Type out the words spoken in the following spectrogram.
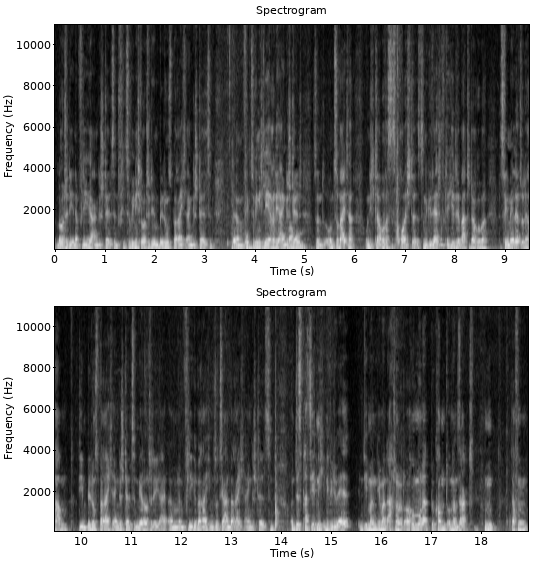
Leute, die in der Pflege angestellt sind, viel zu wenig Leute, die im Bildungsbereich eingestellt sind, ähm, viel zu wenig Lehrer, die eingestellt Warum? sind und so weiter. Und ich glaube, was es bräuchte, ist eine gesellschaftliche Debatte darüber, dass wir mehr Leute haben, die im Bildungsbereich eingestellt sind, mehr Leute, die ähm, im Pflegebereich, im sozialen Bereich eingestellt sind. Und das passiert nicht individuell, indem man jemand 800 Euro im Monat bekommt und dann sagt, hm, davon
